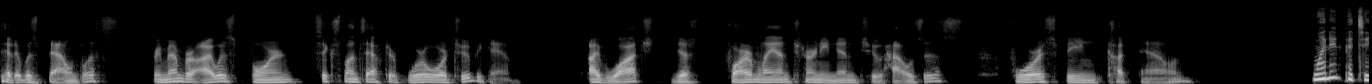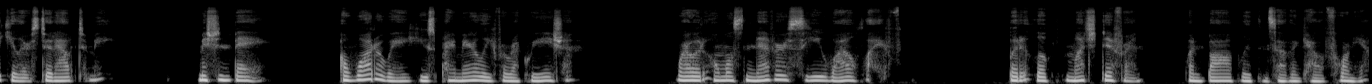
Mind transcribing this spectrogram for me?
that it was boundless. Remember, I was born six months after World War II began. I've watched just farmland turning into houses, forests being cut down. One in particular stood out to me Mission Bay, a waterway used primarily for recreation, where I would almost never see wildlife. But it looked much different when Bob lived in Southern California.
